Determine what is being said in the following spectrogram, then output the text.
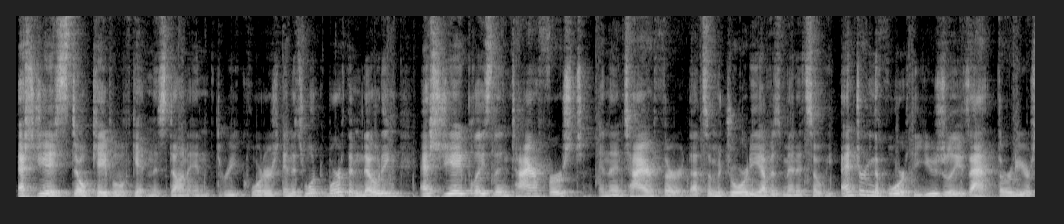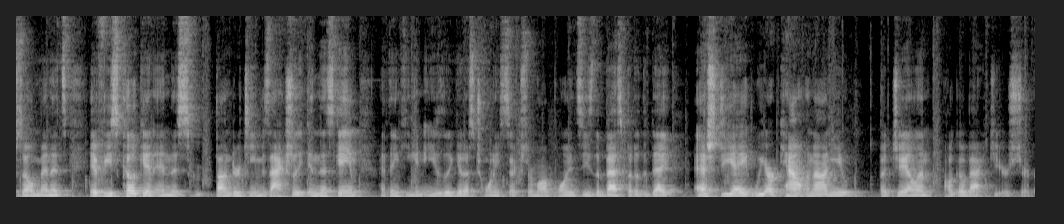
SGA is still capable of getting this done in three quarters. And it's worth him noting SGA plays the entire first and the entire third. That's a majority of his minutes. So he, entering the fourth, he usually is at 30 or so minutes. If he's cooking and this Thunder team is actually in this game, I think he can easily get us 26 or more points. He's the best bet of the day. SGA, we are counting on you. But Jaylen, I'll go back to your shirt.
